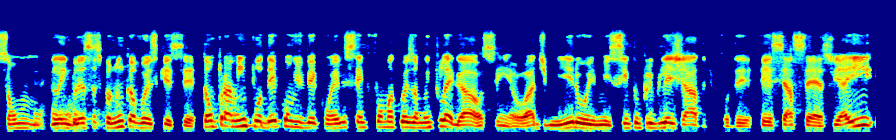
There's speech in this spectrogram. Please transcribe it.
São lembranças que eu nunca vou esquecer. Então, para mim, poder conviver com eles sempre foi uma coisa muito legal. Assim, eu admiro e me sinto um privilegiado de poder ter esse acesso. E aí,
